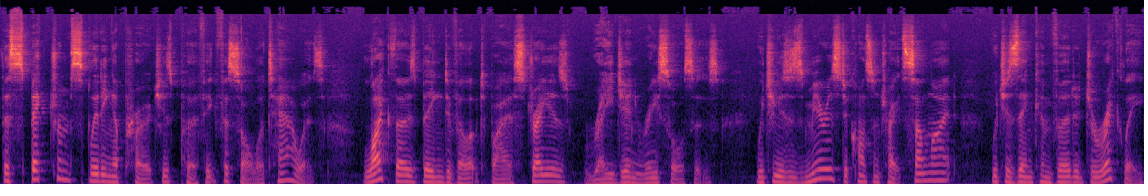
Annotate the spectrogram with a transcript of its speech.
The spectrum splitting approach is perfect for solar towers, like those being developed by Australia's RayGen Resources, which uses mirrors to concentrate sunlight, which is then converted directly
